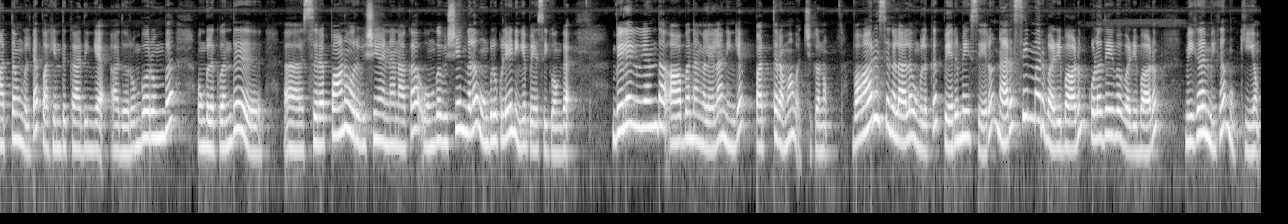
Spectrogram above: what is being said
மற்றவங்கள்ட்ட பகிர்ந்துக்காதீங்க. அது ரொம்ப ரொம்ப உங்களுக்கு வந்து சிறப்பான ஒரு விஷயம் என்னன்னாக்கா உங்கள் விஷயங்களை உங்களுக்குள்ளேயே நீங்கள் பேசிக்கோங்க. விலை உயர்ந்த ஆபரணங்களை எல்லாம் நீங்கள் பத்திரமா வச்சுக்கணும். வாரிசுகளால் உங்களுக்கு பெருமை சேரும். நரசிம்மர் வழிபாடும் குலதெய்வ வழிபாடும் மிக மிக முக்கியம்.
